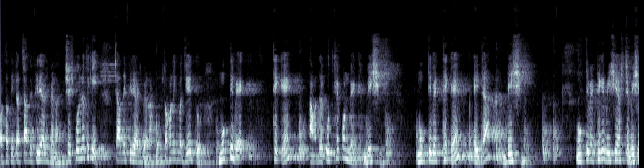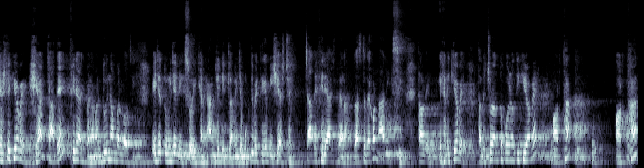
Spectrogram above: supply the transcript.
অর্থাৎ এটা চাঁদে ফিরে আসবে না। শেষ পরিণতি কি? চাঁদে ফিরে আসবে না। তখন লিখবা যেহেতু মুক্তি বেগ থেকে আমাদের উৎক্ষেপণ বেগ বেশি, মুক্তি বেগ থেকে এটা বেশি। মুক্তিবেগ থেকে বেশি আসছে, বেশি আসলে কি হবে? সে আর চাঁদে ফিরে আসবে না মানে দুই নাম্বার লজিক এই যে তুমি যে লিখছো এখানে, আমি যে লিখলাম, এই যে মুক্তিবেগ থেকে বেশি আসছে, চাঁদে ফিরে আসবে না। লাস্টে দেখো, না লিখছি। তাহলে এখানে কি হবে? তাহলে চূড়ান্ত পরিণতি কি হবে? অর্থাৎ অর্থাৎ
